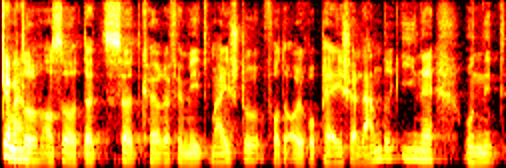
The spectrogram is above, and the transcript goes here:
Genau. Oder? Also dort gehören für mich die Meister von den europäischen Ländern rein und nicht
